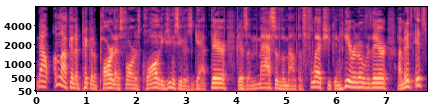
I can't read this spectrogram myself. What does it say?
Now, I'm not going to pick it apart as far as quality. You can see there's a gap there. There's a massive amount of flex. You can hear it over there. I mean, it's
